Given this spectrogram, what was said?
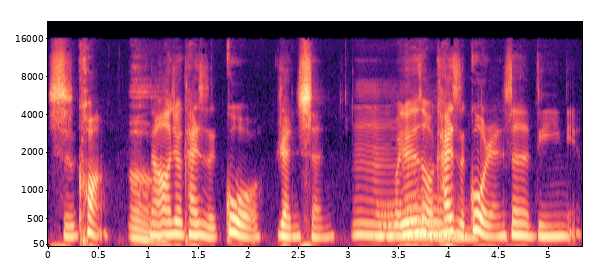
实况，嗯，然后就开始过人生，嗯，我觉得是我开始过人生的第一年，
